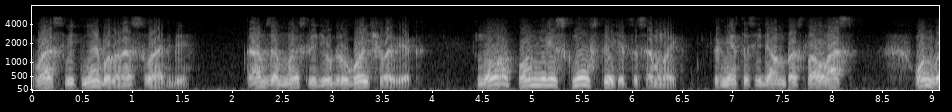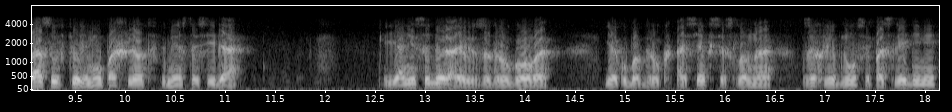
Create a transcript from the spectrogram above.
Вас ведь не было на свадьбе. Там за мной следил другой человек. Но он не рискнул встретиться со мной. Вместо себя он послал вас. Он вас и в тюрьму пошлет вместо себя. Я не собираюсь за другого. Якубов вдруг осекся, словно захлебнулся последними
